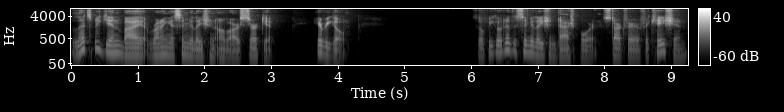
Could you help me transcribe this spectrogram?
Let's begin by running a simulation of our circuit. Here we go. So if we go to the simulation dashboard, start verification,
